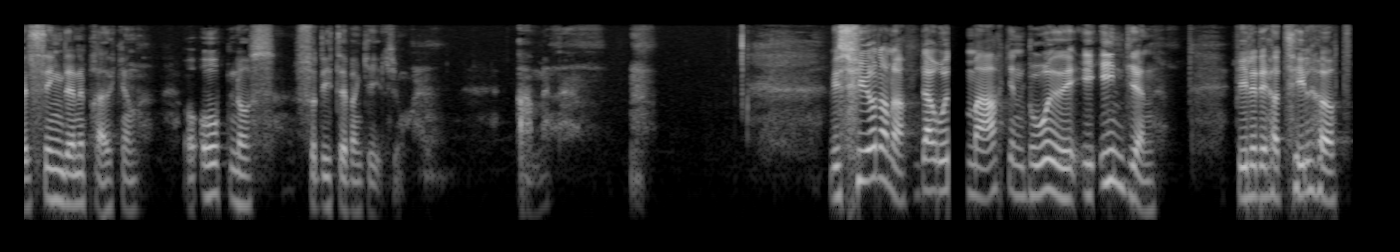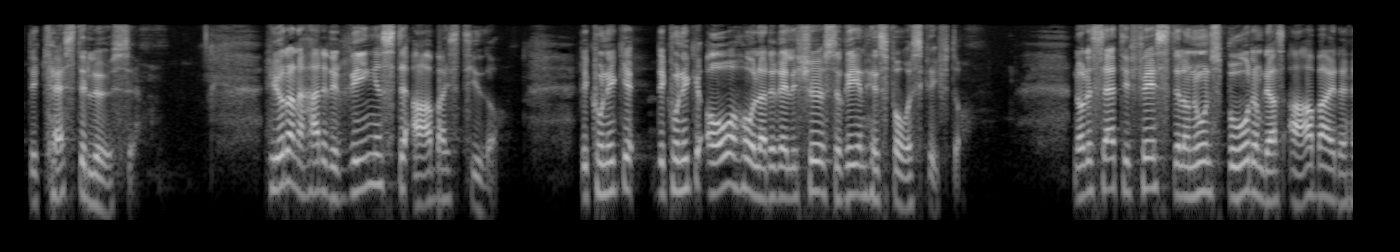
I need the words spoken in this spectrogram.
Velsign denne prædiken og åbn os for dit evangelium. Amen. Hvis hyrderne derude på marken boede i Indien, ville det have tilhørt det kasteløse. Hyrderne havde det ringeste arbejdstider. Det kunne ikke, det kunne ikke overholde de religiøse renhedsforeskrifter. Når det satte til fest, eller nogen spurgte om deres arbejde,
